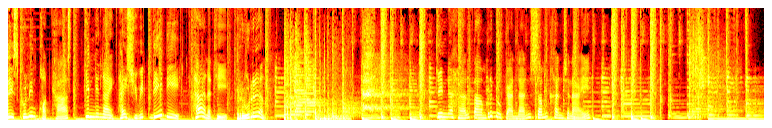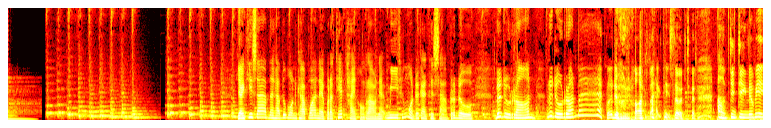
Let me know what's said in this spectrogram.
d i s c o o l i n g Podcast กินยังไงให้ชีวิตดีดี 5 นาที รู้เรื่อง กินอาหารตามฤดูกาลนั้นสำคัญชะไหน อย่างที่ทราบนะครับทุกคนครับว่าในประเทศไทยของเราเนี่ยมีทั้งหมดด้วยกันคือ 3 ฤดู ฤดูร้อน ฤดูร้อนมาก ฤดูร้อนมากที่สุด เอาจริง ๆ นะพี่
